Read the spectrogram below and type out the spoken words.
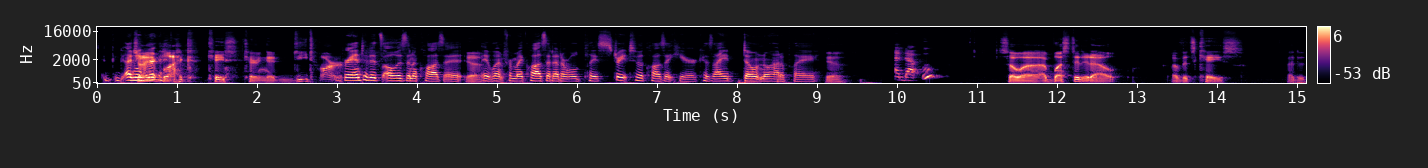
i mean Giant gra- black case carrying a guitar. granted it's always in a closet Yeah. it went from my closet at our old place straight to a closet here because i don't know how to play Yeah. And uh, oop. So uh, I busted it out of its case. I had to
